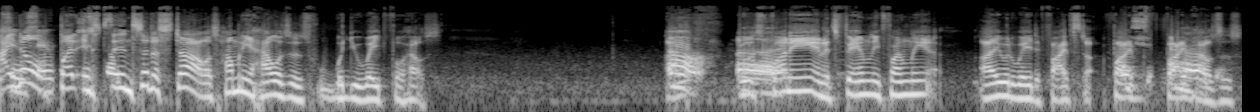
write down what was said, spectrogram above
I know, but instead, of stars, how many houses would you wait for house? oh, It was uh, funny and it's family friendly. I would wait it five star, five five uh, houses.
